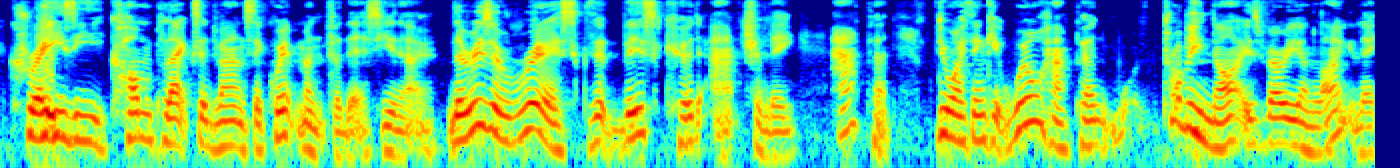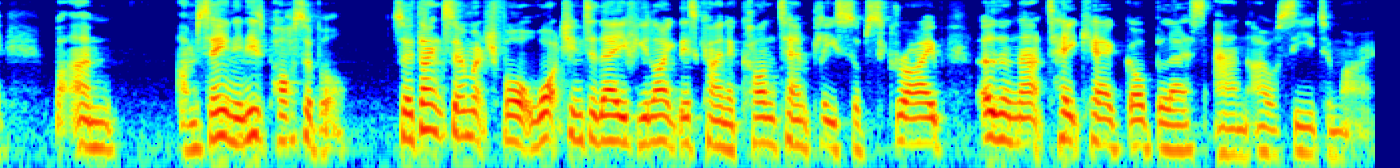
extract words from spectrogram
crazy, complex, advanced equipment for this, you know. There is a risk that this could actually happen. Do I think it will happen? Probably not, it's very unlikely, but I'm, I'm saying it is possible. So thanks so much for watching today. If you like this kind of content, please subscribe. Other than that, take care, God bless, and I will see you tomorrow.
